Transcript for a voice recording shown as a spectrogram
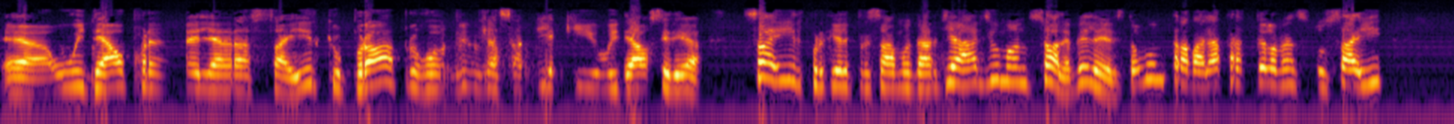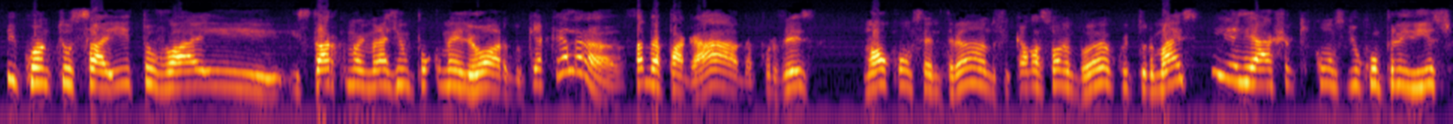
é, o ideal para ele era sair, que o próprio Rodrigo já sabia que o ideal seria sair, porque ele precisava mudar de áreas, e o Mano disse, olha, beleza, então vamos trabalhar para pelo menos tu sair, e quando tu sair, tu vai estar com uma imagem um pouco melhor do que aquela, sabe, apagada, por vezes mal concentrando, ficava só no banco e tudo mais, e ele acha que conseguiu cumprir isso,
